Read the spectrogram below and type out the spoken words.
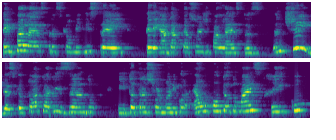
tem palestras que eu ministrei, tem adaptações de palestras antigas que eu estou atualizando e estou transformando em. É um conteúdo mais rico,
